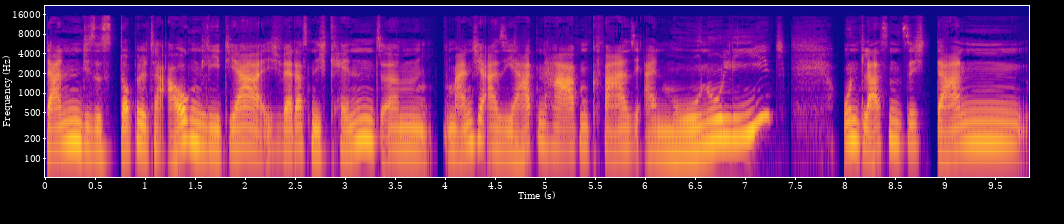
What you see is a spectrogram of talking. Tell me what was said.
Dann dieses doppelte Augenlid. Ja, ich, wer das nicht kennt, ähm, manche Asiaten haben quasi ein Monolid und lassen sich dann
